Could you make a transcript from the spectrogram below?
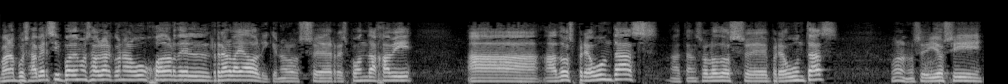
Bueno, pues a ver si podemos hablar con algún jugador del Real Valladolid, que nos eh, responda Javi a, a, dos preguntas, a tan solo dos eh, preguntas. Bueno, no sé yo si,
